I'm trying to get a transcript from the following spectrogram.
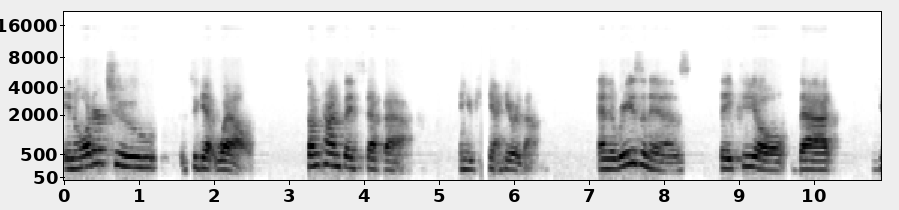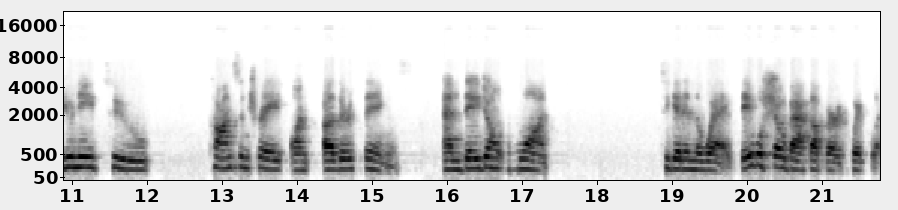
in order to to get well, sometimes they step back, and you can't hear them. And the reason is they feel that you need to concentrate on other things and they don't want to get in the way. They will show back up very quickly.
